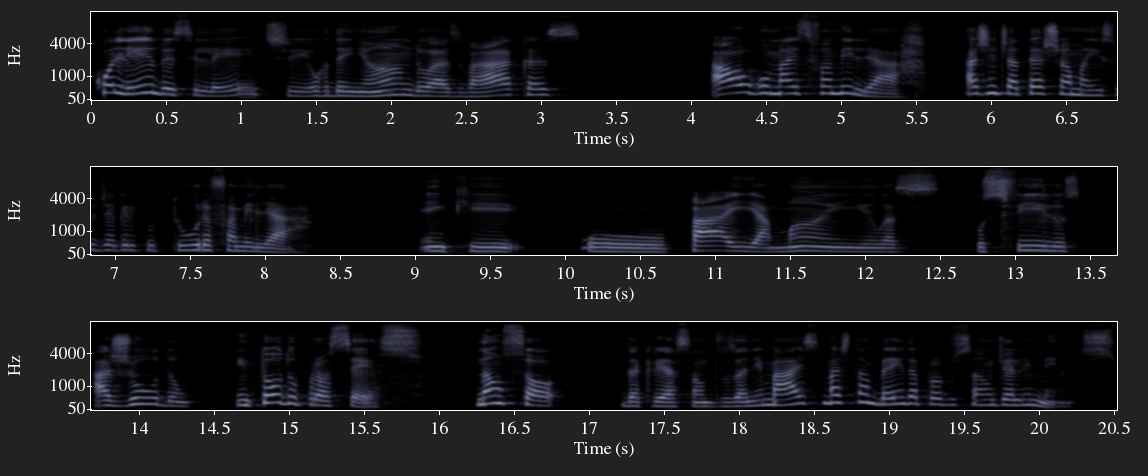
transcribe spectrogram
colhendo esse leite, ordenhando as vacas, algo mais familiar. A gente até chama isso de agricultura familiar, em que o pai, a mãe, as, os filhos ajudam em todo o processo, não só da criação dos animais, mas também da produção de alimentos.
